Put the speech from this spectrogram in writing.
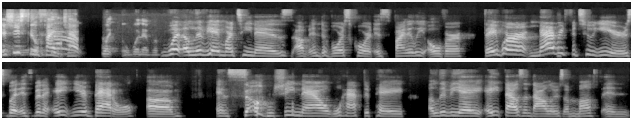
Is she still fighting child what or whatever? What Olivier Martinez um in divorce court is finally over. They were married for two years, but it's been an eight-year battle. Um, and so she now will have to pay Olivier eight thousand dollars a month in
